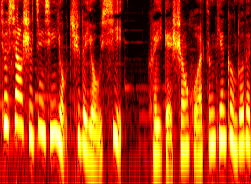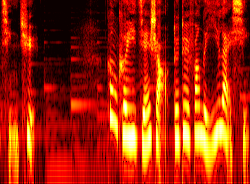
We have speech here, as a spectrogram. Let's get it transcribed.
就像是进行有趣的游戏，可以给生活增添更多的情趣，更可以减少对对方的依赖性。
